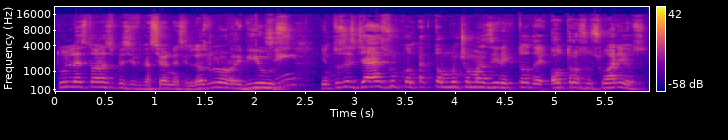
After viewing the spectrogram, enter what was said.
tú lees todas las especificaciones y lees los reviews, Sí. y entonces ya es un contacto mucho más directo de otros usuarios.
